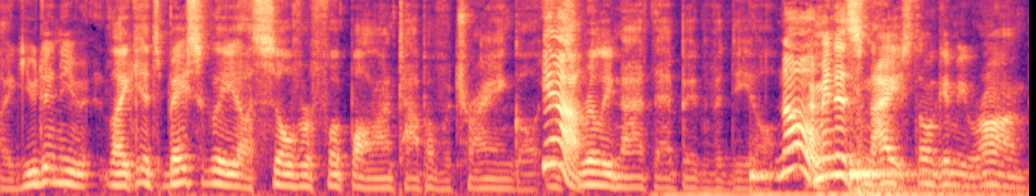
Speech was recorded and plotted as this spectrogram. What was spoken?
like you didn't even like it's basically a silver football on top of a triangle Yeah. it's really not that big of a deal No. I mean it's nice don't get me wrong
